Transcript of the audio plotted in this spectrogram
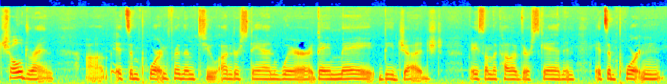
children, um, it's important for them to understand where they may be judged based on the color of their skin. And it's important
